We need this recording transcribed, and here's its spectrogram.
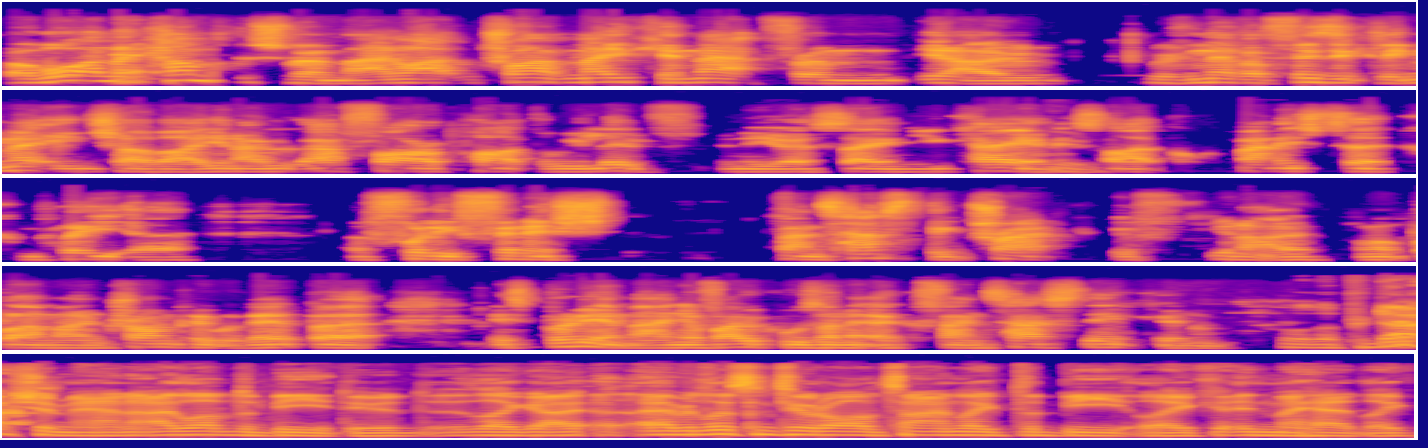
But what an accomplishment, man! Like try making that from you know we've never physically met each other. You know how far apart do we live in the USA and UK? And it's like we managed to complete a, a fully finished, fantastic track. If you know, I'm not blowing my own trumpet with it, but it's brilliant, man. Your vocals on it are fantastic, and Well, the production, man, I love the beat, dude. Like I, I would listen to it all the time, like the beat, like in my head, like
